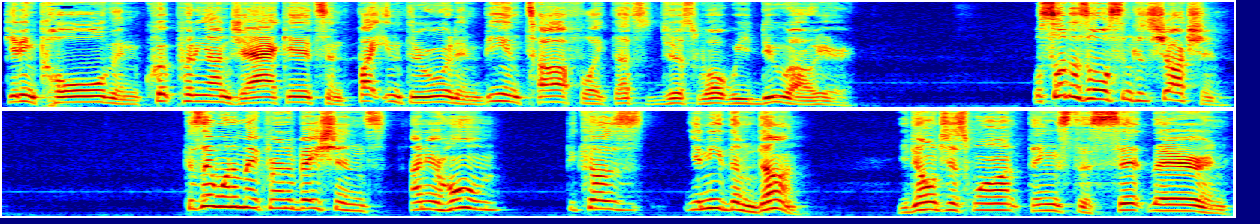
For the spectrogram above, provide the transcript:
getting cold and quit putting on jackets and fighting through it and being tough. Like that's just what we do out here. Well, so does Olson Construction. Because they want to make renovations on your home because you need them done. You don't just want things to sit there and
